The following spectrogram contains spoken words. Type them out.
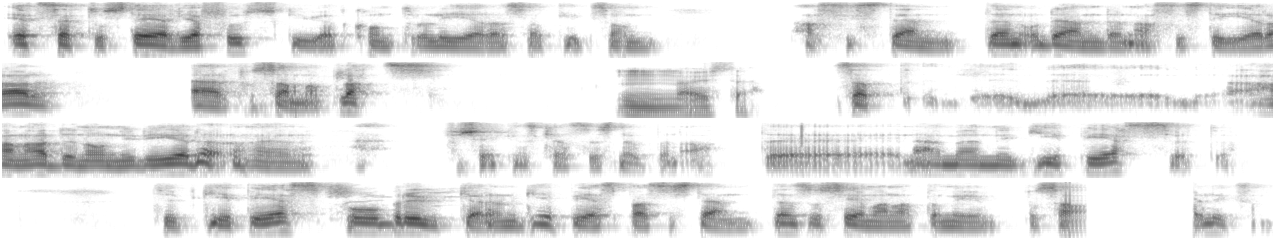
ett sätt att stävja fusk är ju att kontrollera så att liksom assistenten och den den assisterar är på samma plats. Mm, ja, just det. Så att eh, han hade någon idé där, den här försäkringskassesnubben, att eh, nej men GPS, vet du. Typ GPS på brukaren, GPS på assistenten, så ser man att de är på samma liksom.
